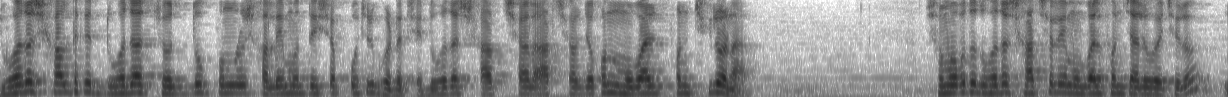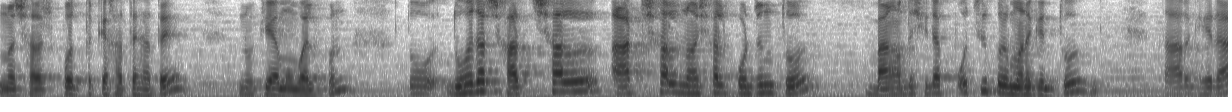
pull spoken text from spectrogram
দু সাল থেকে দু হাজার চোদ্দ, পনেরো সালের মধ্যে এসব প্রচুর ঘটেছে। দু সাত সাল, আট সাল যখন মোবাইল ফোন ছিল না, সম্ভবত দু সাত সালে মোবাইল ফোন চালু হয়েছিল সারা হাতে হাতে নোকিয়া মোবাইল ফোন। তো দু সাত সাল, আট সাল, নয় সাল পর্যন্ত বাংলাদেশিরা প্রচুর পরিমাণে কিন্তু তার ঘেরা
